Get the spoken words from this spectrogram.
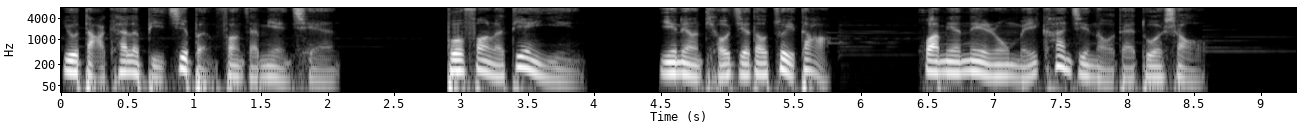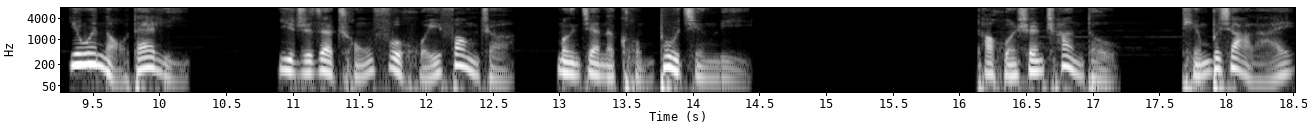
又打开了笔记本放在面前，播放了电影，音量调节到最大，画面内容没看进脑袋多少，因为脑袋里一直在重复回放着梦见的恐怖经历。他浑身颤抖，停不下来，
